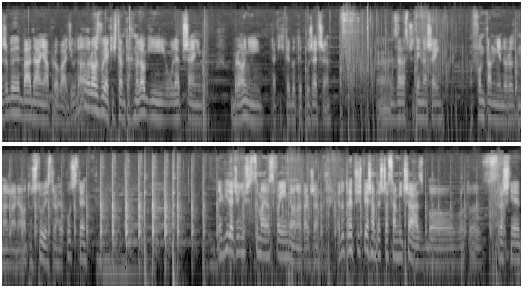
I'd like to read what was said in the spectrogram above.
żeby badania prowadził. No, rozwój jakichś tam technologii, ulepszeń, broni, takich tego typu rzeczy. E, Zaraz przy tej naszej fontannie do rozmnażania. Otóż stół jest trochę pusty. Jak widać, oni wszyscy mają swoje imiona, także ja tu trochę przyspieszam też czasami czas, bo, bo to strasznie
